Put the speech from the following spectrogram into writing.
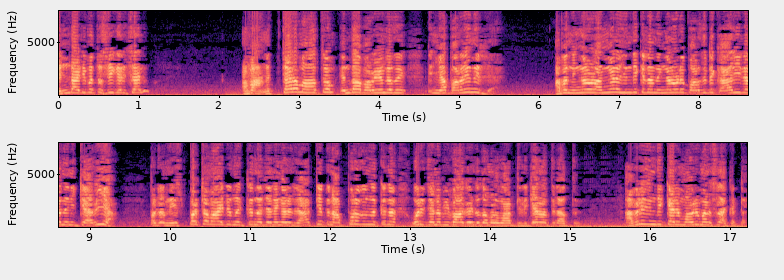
എന്ത് അടിമത്തം സ്വീകരിച്ചാലും? അപ്പൊ അത്ര മാത്രം എന്താ പറയേണ്ടത്? ഞാൻ പറയുന്നില്ല. അപ്പൊ നിങ്ങളോട് അങ്ങനെ ചിന്തിക്കുന്ന നിങ്ങളോട് പറഞ്ഞിട്ട് കാര്യമില്ലെന്ന് എനിക്കറിയാം. പക്ഷെ നിഷ്പക്ഷമായിട്ട് നിൽക്കുന്ന ജനങ്ങൾ രാഷ്ട്രീയത്തിന് അപ്പുറത്ത് നിൽക്കുന്ന ഒരു ജനവിഭാഗമുണ്ട് നമ്മുടെ നാട്ടിൽ കേരളത്തിനകത്ത്. അവർ ചിന്തിക്കാനും അവർ മനസ്സിലാക്കട്ടെ.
